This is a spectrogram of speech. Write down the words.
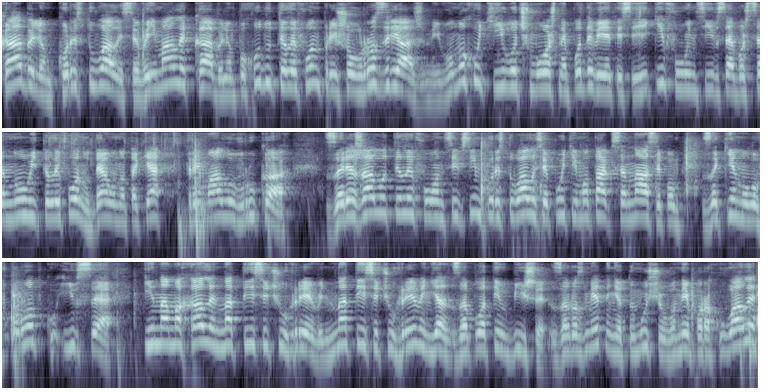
Кабелем користувалися, виймали кабелем. Походу, телефон прийшов розряджений. Воно хотіло чмошне подивитися, які функції, все, бо ж це новий телефон, де воно таке тримало в руках. Заряджало телефон, цим всім користувалося, потім отак все насипом закинуло в коробку і все. І намахали на тисячу гривень. На тисячу гривень я заплатив більше за розмитнення, тому що вони порахували,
